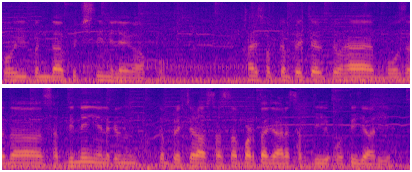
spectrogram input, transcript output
कोई बंदा कुछ नहीं मिलेगा आपको। खैर इस वक्त टेम्परेचर जो है, बहुत ज़्यादा सर्दी नहीं है, लेकिन टेम्परेचर आस्ता आस्ता बढ़ता जा रहा है, सर्दी होती जा रही है।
